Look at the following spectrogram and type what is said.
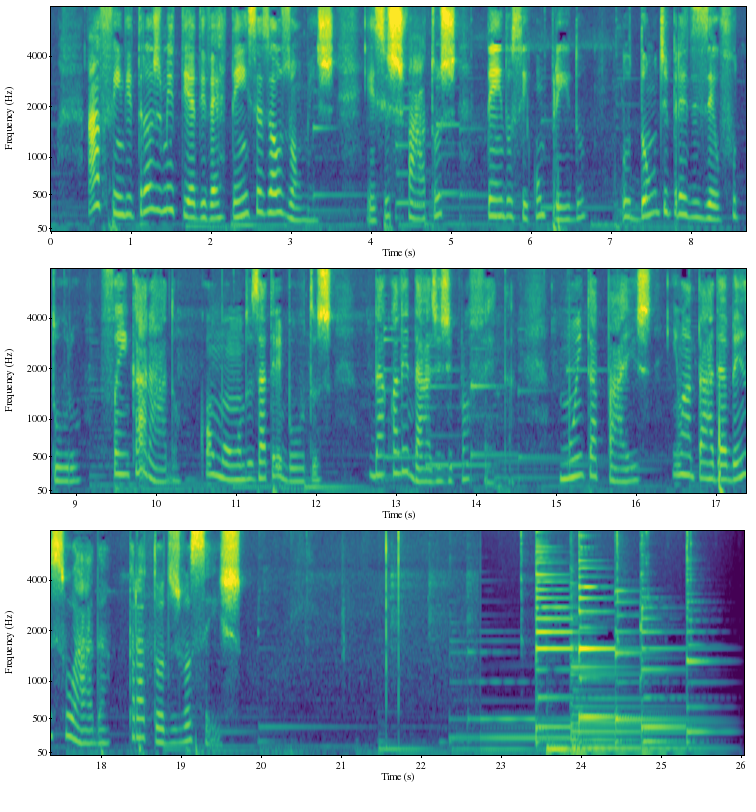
a fim de transmitir advertências aos homens. Esses fatos, tendo-se cumprido, o dom de predizer o futuro foi encarado como um dos atributos da qualidade de profeta. Muita paz e uma tarde abençoada para todos vocês.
